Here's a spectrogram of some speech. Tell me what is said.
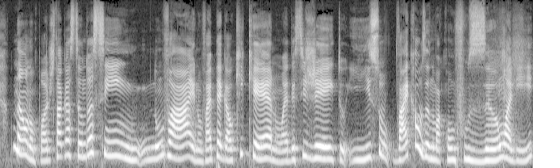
não, não pode estar gastando assim, não vai, não vai pegar o que quer, não é desse desse jeito. E isso vai causando uma confusão ali.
